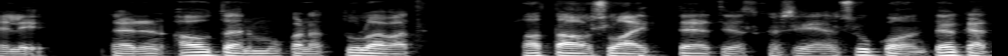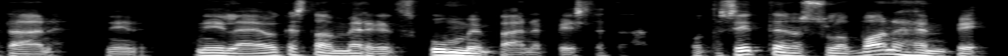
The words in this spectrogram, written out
Eli näiden autojen mukana tulevat latauslaitteet, jotka siihen sukoon tökätään, niin niillä ei oikeastaan merkitys kummin päin ne pistetään. Mutta sitten jos sulla on vanhempi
